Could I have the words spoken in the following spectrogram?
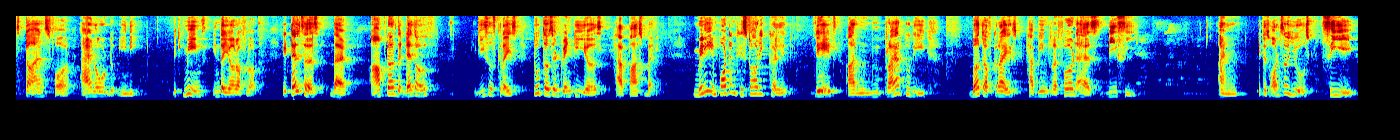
stands for Anno Domini, which means in the year of Lord. It tells us that after the death of Jesus Christ, 2020 years have passed by. Many important historical dates are prior to the birth of Christ have been referred as BC. And it is also used CE,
